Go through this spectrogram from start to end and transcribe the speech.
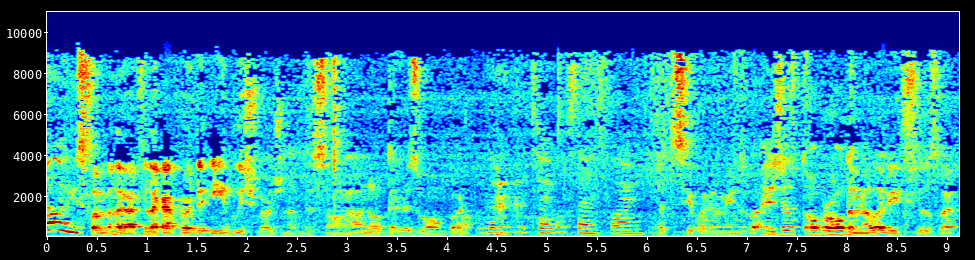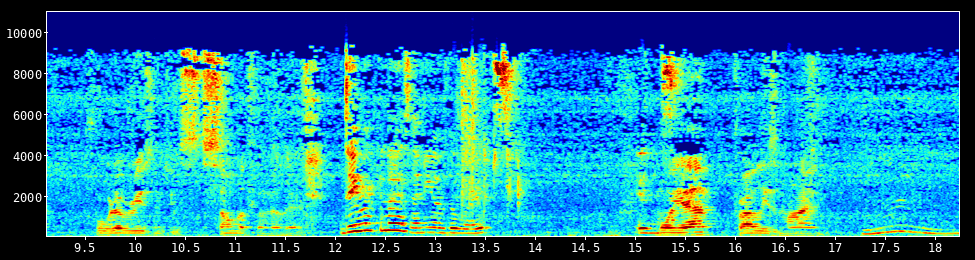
The melody is familiar. I feel like I've heard the English version of this song. I don't know if there is one, but What does the title stand for? let's see what it means. But it's just overall the melody feels like, for whatever reason, just somewhat familiar. Do you recognize any of the words? It's- Moya probably is mine. Mm.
